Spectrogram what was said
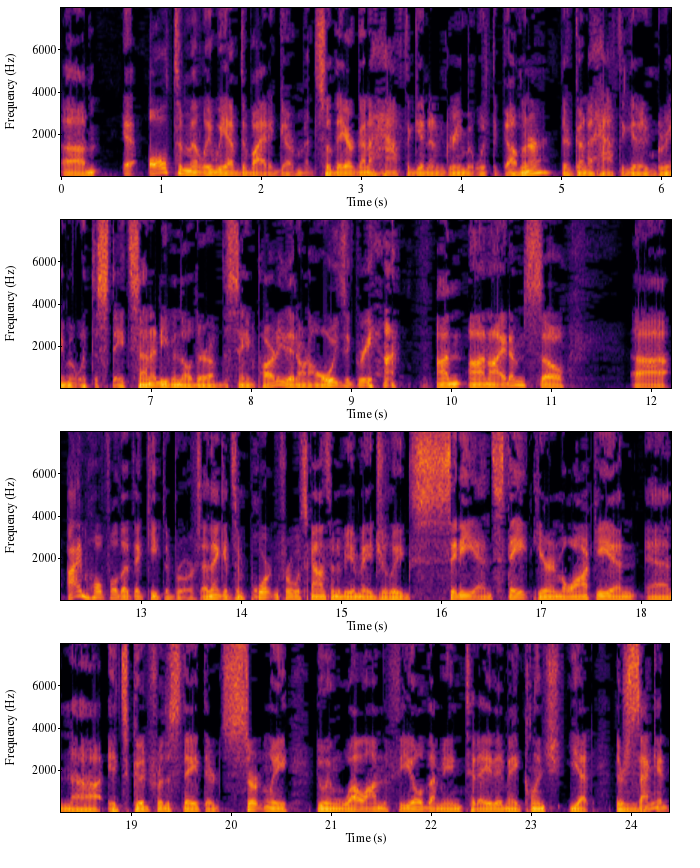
Um, eh, ultimately, we have divided government, so they are going to have to get an agreement with the governor. They're going to have to get an agreement with the state senate, even though they're of the same party. They don't always agree on on, on items. So. Uh, I'm hopeful that they keep the Brewers. I think it's important for Wisconsin to be a major league city and state here in Milwaukee, and and uh, it's good for the state. They're certainly doing well on the field. I mean, today they may clinch yet their second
